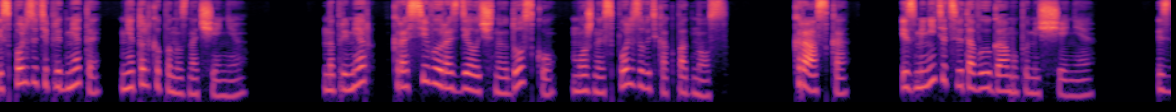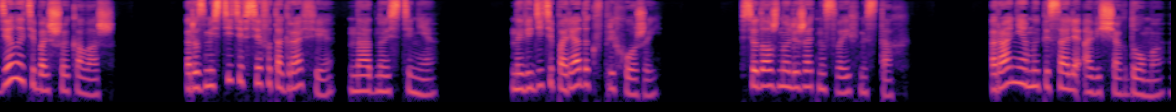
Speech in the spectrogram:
Используйте предметы не только по назначению. Например, красивую разделочную доску можно использовать как поднос. Краска. Измените цветовую гамму помещения. Сделайте большой коллаж. Разместите все фотографии на одной стене. Наведите порядок в прихожей. Все должно лежать на своих местах. Ранее мы писали о вещах дома,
